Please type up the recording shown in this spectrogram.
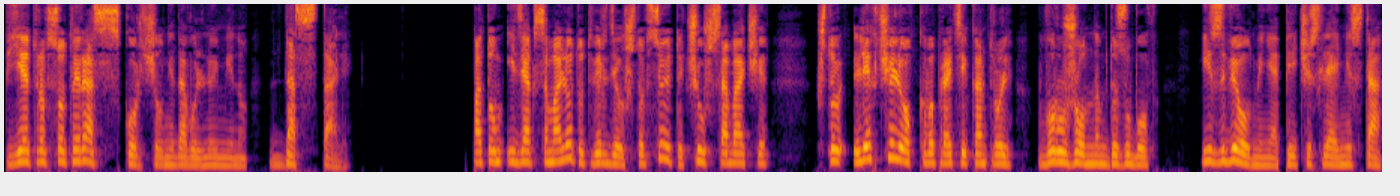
Пьетро в сотый раз скорчил недовольную мину. Достали. Потом, идя к самолету, твердил, что все это чушь собачья, что легче легкого пройти контроль вооруженным до зубов. Извел меня, перечисляя места,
